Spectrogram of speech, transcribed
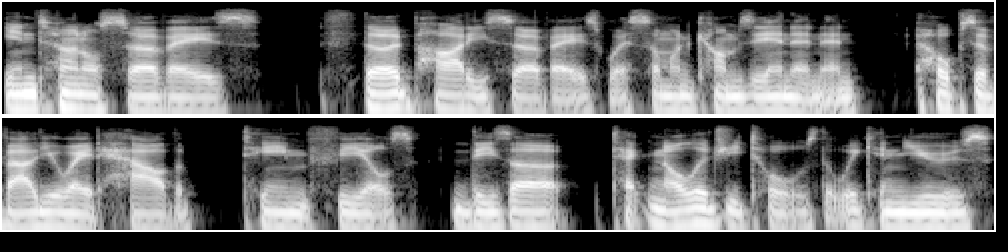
internal surveys, third party surveys where someone comes in and, and helps evaluate how the team feels, these are technology tools that we can use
